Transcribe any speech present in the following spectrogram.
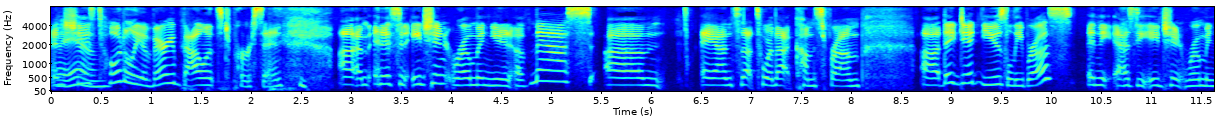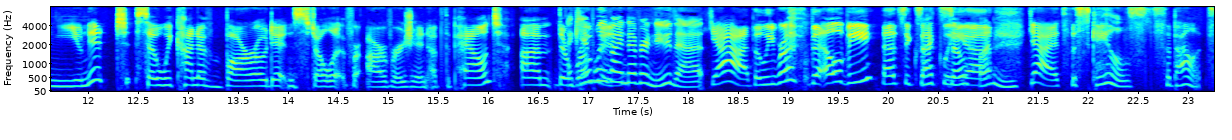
and I she's am. totally a very balanced person. um, and it's an ancient Roman unit of mass, um, and so that's where that comes from. Uh, they did use libras in the, as the ancient Roman unit, so we kind of borrowed it and stole it for our version of the pound. Um, the I can't believe I never knew that. yeah, the Libra, the LB. That's exactly that's so uh, funny. Yeah, it's the scales, it's the balance.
